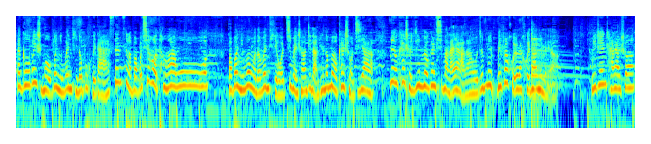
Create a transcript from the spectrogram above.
大哥，为什么我问你问题都不回答？三次了，宝宝心好疼啊！呜呜呜！宝宝，你问我的问题，我基本上这两天都没有看手机啊，没有看手机，没有看喜马拉雅了，我就没没法回来回答你们呀。”迷真查查说：“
